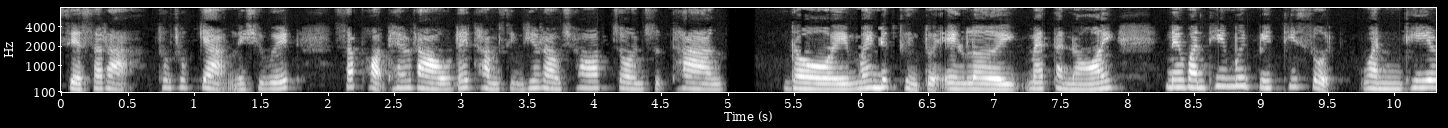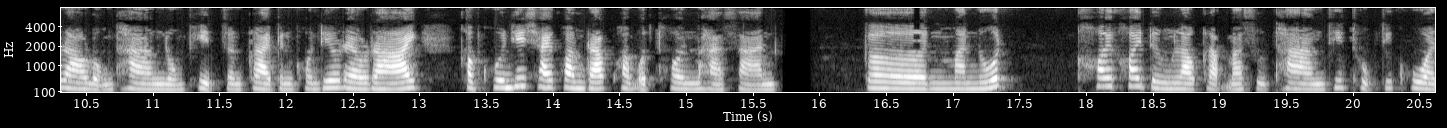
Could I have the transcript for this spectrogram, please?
เสียสละทุกๆ อย่างในชีวิตซัพพอร์ตให้เราได้ทำสิ่งที่เราชอบจนสุดทาง โดยไม่นึกถึงตัวเองเลยแม้แต่น้อย ในวันที่มืดมิดที่สุด วันที่เราหลงทางหลงผิดจนกลายเป็นคนที่เลวร้าย ขอบคุณที่ใช้ความรักความอดทนมหาศาลเกินมนุษย์ ค่อยๆดึงเรากลับมาสู่ทางที่ถูกที่ควร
